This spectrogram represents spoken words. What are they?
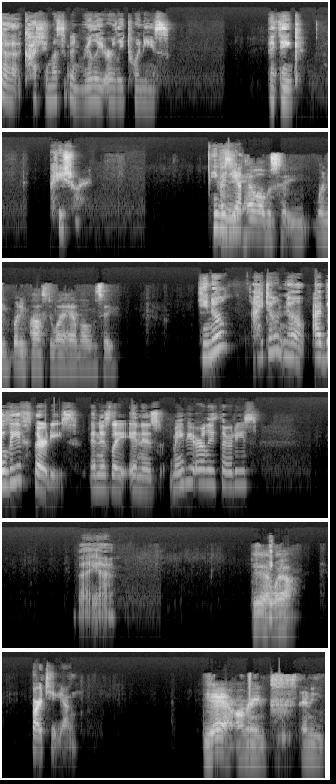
uh gosh, he must have been really early 20s. I think. Pretty sure. He was he, young. how old was he when he when he passed away? How old was he? You know, I don't know. I believe 30s in his late in his maybe early 30s, but yeah, Yeah. Wow. far too young. Yeah. I mean, any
